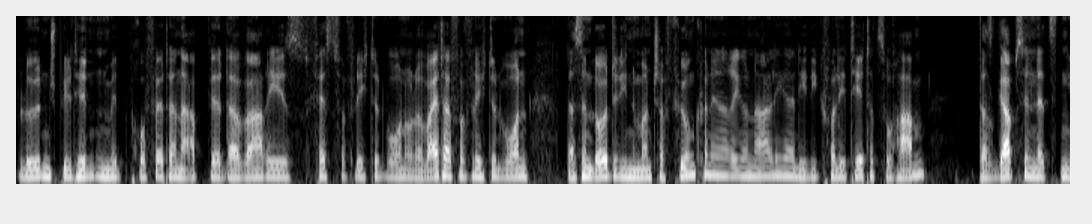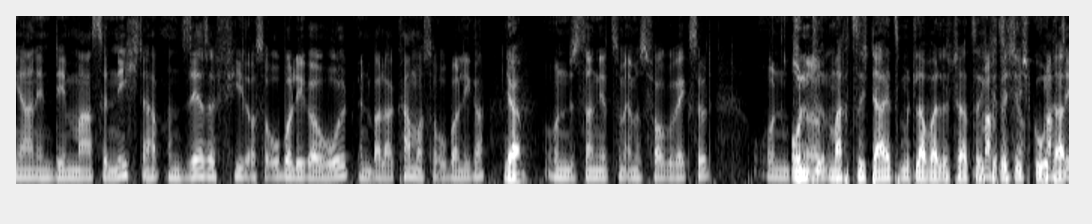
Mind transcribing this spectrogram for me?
Löden spielt hinten mit Profeta in der Abwehr, Davari ist fest verpflichtet worden oder weiter verpflichtet worden. Das sind Leute, die eine Mannschaft führen können in der Regionalliga, die die Qualität dazu haben. Das gab es in den letzten Jahren in dem Maße nicht. Da hat man sehr, sehr viel aus der Oberliga geholt. Ben Baller kam aus der Oberliga ja. und ist dann jetzt zum MSV gewechselt. Und, und ähm, macht sich da jetzt mittlerweile tatsächlich richtig sich, gut. Hat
